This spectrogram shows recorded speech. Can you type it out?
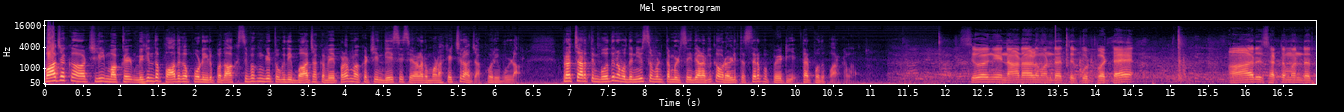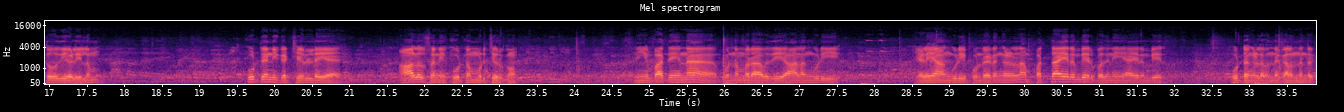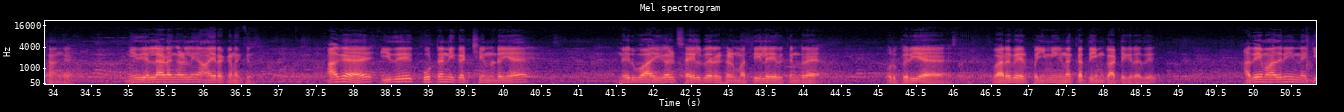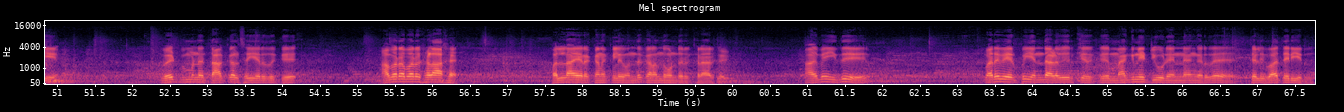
பாஜக ஆட்சியில் மக்கள் மிகுந்த பாதுகாப்போடு இருப்பதாக சிவகங்கை தொகுதி பாஜக வேட்பாளர் அக்கட்சியின் தேசிய செயலாளருமான ஹெச் ராஜா கூறியுள்ளார். பிரச்சாரத்தின் போது நமது நியூஸ் செவன் தமிழ் செய்தியாளர்களுக்கு அவர் அளித்த சிறப்பு பேட்டியை தற்போது பார்க்கலாம். சிவகங்கை நாடாளுமன்றத்திற்கு உட்பட்ட ஆறு சட்டமன்ற தொகுதிகளிலும் கூட்டணி கட்சிகளுடைய ஆலோசனை கூட்டம் முடிச்சிருக்கோம். நீங்கள் பார்த்தீங்கன்னா பொன்னமராவதி ஆலங்குடி இளையாங்குடி போன்ற இடங்கள்லாம் பத்தாயிரம் பேர் பதினையாயிரம் பேர் கூட்டங்களில் வந்து கலந்துட்டுருக்காங்க மீதி எல்லா இடங்கள்லையும் ஆயிரக்கணக்கு. ஆக இது கூட்டணி கட்சியினுடைய நிர்வாகிகள் செயல்பேரர்கள் மத்தியில் இருக்கின்ற ஒரு பெரிய வரவேற்பையும் இணக்கத்தையும் காட்டுகிறது. அதே மாதிரி இன்னைக்கு வேட்புமனு தாக்கல் செய்கிறதுக்கு அவரவர்களாக பல்லாயிரக்கணக்கில் வந்து கலந்து கொண்டிருக்கிறார்கள். ஆகவே இது வரவேற்பு எந்த அளவிற்கு இருக்குது மேக்னிடியூட் என்னங்கிறது தெளிவாக தெரியுது.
